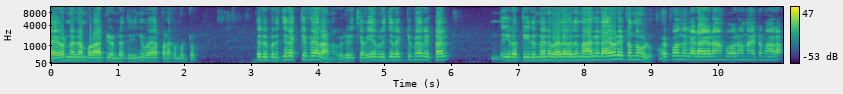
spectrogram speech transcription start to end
ഡയോഡിനെല്ലാം പൊളാരിറ്റി ഉണ്ട് തിരിഞ്ഞു പോയാൽ പടക്കം പൊട്ടും. ഇതൊരു ബ്രിഡ്ജ് റെക്ടിഫയർ ആണ്. ഒരു ചെറിയ ബ്രിഡ്ജ് റെക്ടിഫയർ ഇട്ടാൽ തീരുന്നതിന് വരെ ഒരു നാല് ഡയോഡ് ഇട്ടെന്നേ ഉള്ളൂ. കുഴപ്പമൊന്നുമില്ല ഡയോഡ് ആകുമ്പോൾ ഓരോന്നായിട്ട് മാറാം.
